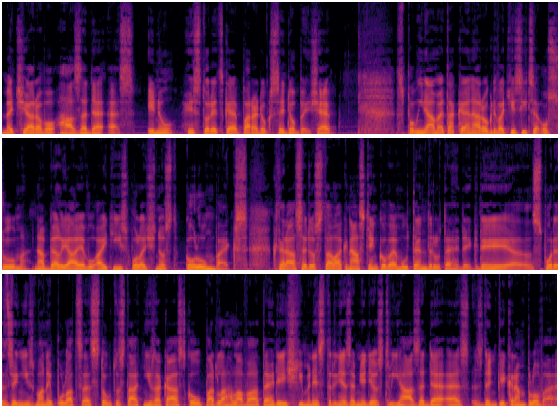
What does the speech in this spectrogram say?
Mečiarovo HZDS. Inu historické paradoxy doby, že? Vzpomínáme také na rok 2008 na Beljajevu IT společnost Columbex, která se dostala k nástěnkovému tendru tehdy, kdy z podezření z manipulace s touto státní zakázkou padla hlava tehdejší ministrně zemědělství HZDS Zdeňky Kramplové.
